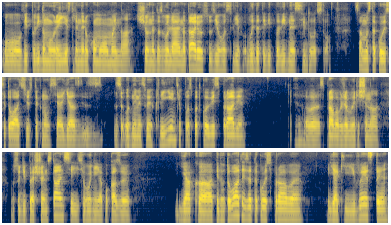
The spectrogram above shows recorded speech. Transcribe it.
у відповідному реєстрі нерухомого майна, що не дозволяє нотаріусу, з його слів, видати відповідне свідоцтво. Саме з такою ситуацією стикнувся я з, з- з одним із своїх клієнтів по спадковій справі. Е, Справа вже вирішена у суді першої інстанції, і сьогодні я показую як е, підготуватись до такої справи, як її вести,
